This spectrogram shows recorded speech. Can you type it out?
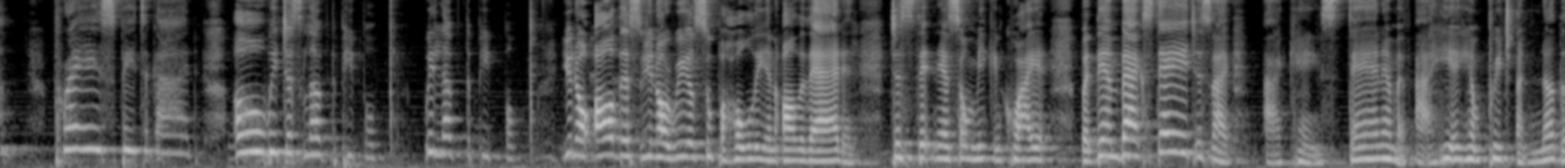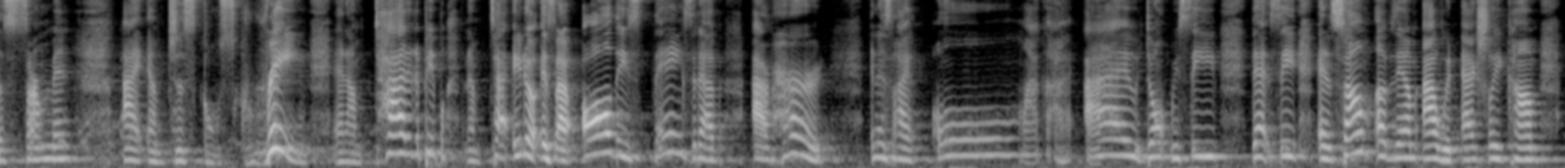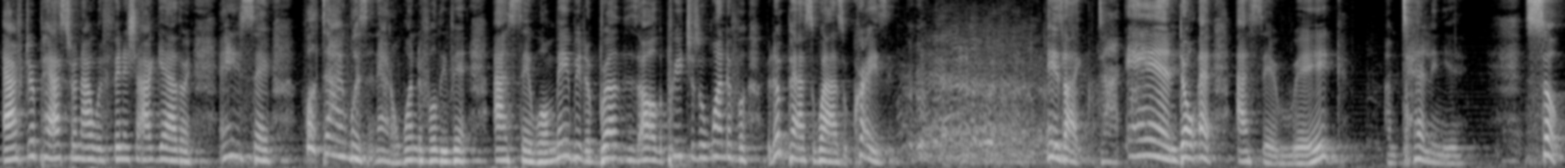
praise be to God. Oh, we just love the people. We love the people. You know, all this, you know, real super holy and all of that, and just sitting there so meek and quiet. But then backstage, it's like, I can't stand him. If I hear him preach another sermon, I am just gonna scream. And I'm tired of the people. And I'm tired. You know, it's like all these things that I've I've heard. And it's like, oh my God, I don't receive that seed. And some of them I would actually come after Pastor and I would finish our gathering. And he'd say, Well, Diane, wasn't that a wonderful event? I said, Well, maybe the brothers, all the preachers were wonderful, but them pastor wives were crazy. He's like, Diane, don't. I said, Rick, I'm telling you. So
